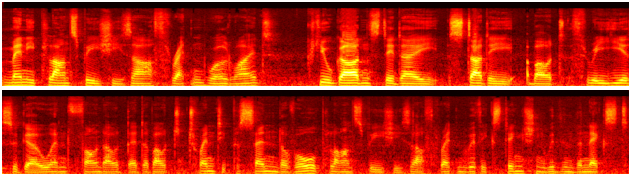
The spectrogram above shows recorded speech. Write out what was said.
many plant species are threatened worldwide. Kew Gardens did a study about three years ago and found out that about 20% of all plant species are threatened with extinction within the next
